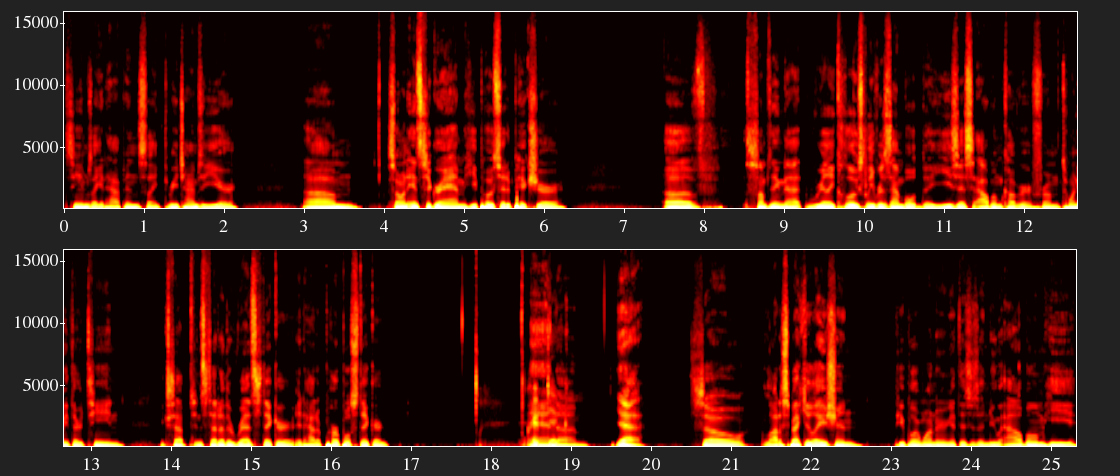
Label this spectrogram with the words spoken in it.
seems like it happens like three times a year. Um, so on Instagram, he posted a picture of something that really closely resembled the Yeezus album cover from 2013, except instead of the red sticker, it had a purple sticker. Cryptic. And um, yeah, so a lot of speculation. People are wondering if this is a new album. He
